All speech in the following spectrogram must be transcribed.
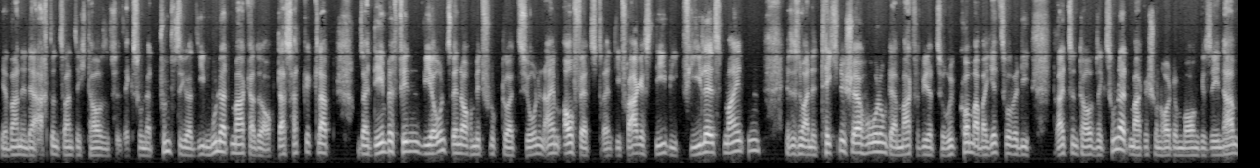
Wir waren in der 28.650 oder 700 Marke. Also auch das hat geklappt. Und seitdem befinden wir uns, wenn auch auch mit Fluktuationen in einem Aufwärtstrend. Die Frage ist die, wie viele es meinten. Es ist nur eine technische Erholung. Der Markt wird wieder zurückkommen. Aber jetzt, wo wir die 13.600 Marke schon heute Morgen gesehen haben,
